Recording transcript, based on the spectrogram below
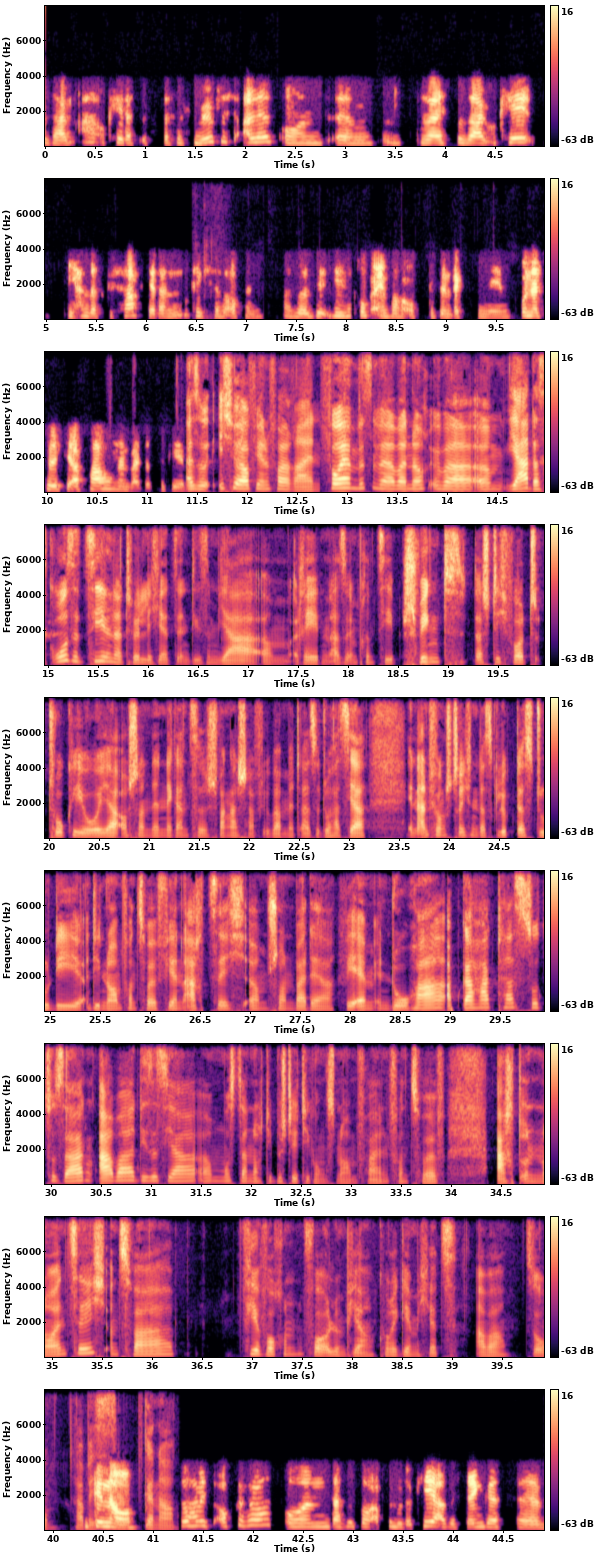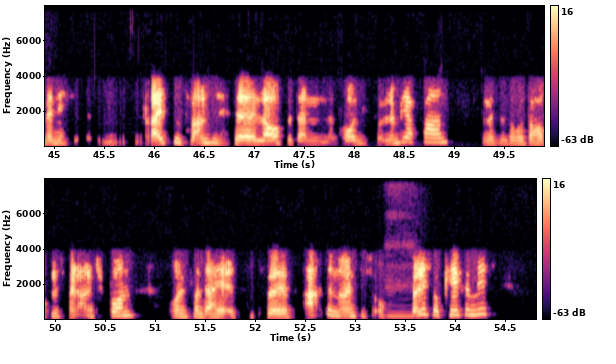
zu sagen, ah, okay, das ist, das ist möglich alles. Und ähm, vielleicht zu sagen, okay, die haben das geschafft, ja, dann kriege ich das auch hin. Also diesen Druck einfach auch ein bisschen wegzunehmen und natürlich die Erfahrungen weiterzugeben. Also ich höre auf jeden Fall rein. Vorher müssen wir aber noch über, ähm, ja, das große Ziel natürlich jetzt in diesem Jahr ähm, reden. Also im Prinzip schwingt das Stichwort Tokio ja auch schon eine ganze Schwangerschaft über mit. Also du hast ja in Anführungsstrichen das Glück, dass du die, die Norm von 1284 ähm, schon bei der WM in Doha abgehakt hast sozusagen. Aber dieses Jahr ähm, muss dann noch die Bestätigungsnorm fallen von 1298 1990 und zwar vier Wochen vor Olympia. Korrigiere mich jetzt, aber so habe ich Genau. genau. So habe ich es auch gehört und das ist so absolut okay. Also ich denke, äh, wenn ich 13, 20 laufe, dann, brauche ich nicht zur Olympia fahren und das ist auch überhaupt nicht mein Ansporn und von daher ist die 1298 auch mhm. völlig okay für mich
